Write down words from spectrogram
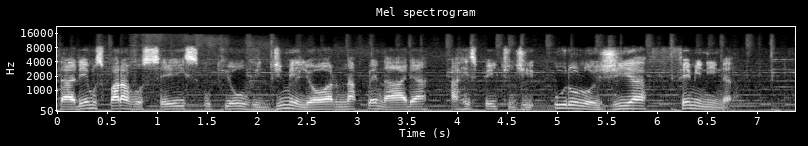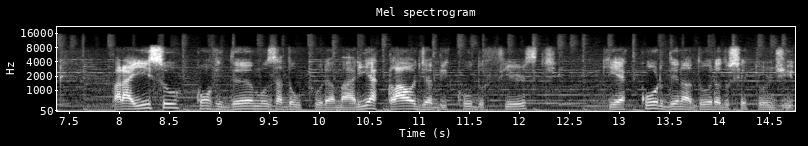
traremos para vocês o que houve de melhor na plenária a respeito de urologia feminina. Para isso, convidamos a doutora Maria Cláudia Bicudo First, que é coordenadora do setor de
